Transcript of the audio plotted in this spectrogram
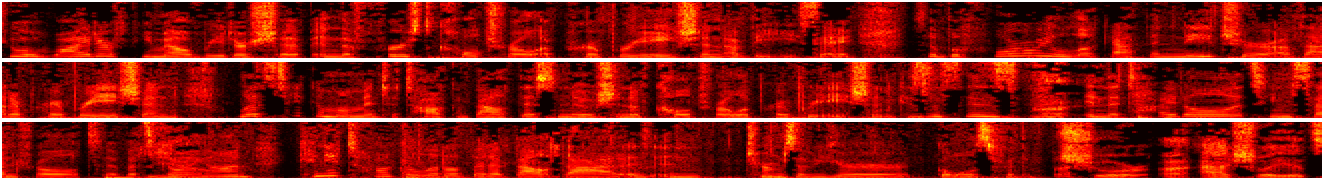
to a wider female readership in the first cultural appropriation of the Ise. So before we look at the nature of that appropriation, let's take a moment to talk about this notion of cultural appropriation because this is right. in the title, it seems central to what's yeah. going on. Can you talk a little bit about that in terms of your goals for the book? Sure. Uh, actually, it's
